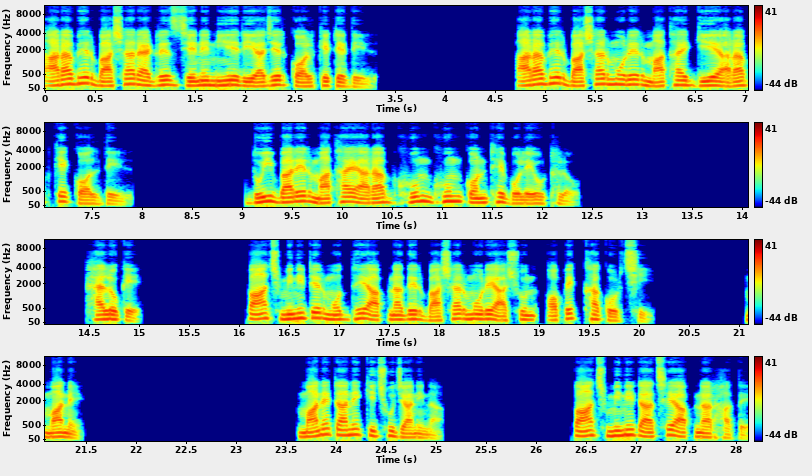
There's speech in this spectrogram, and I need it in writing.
আরাবের বাসার অ্যাড্রেস জেনে নিয়ে রিয়াজের কল কেটে দিল। আরাবের বাসার মোড়ের মাথায় গিয়ে আরাবকে কল দিল। দুইবারের মাথায় আরাব ঘুম ঘুম কণ্ঠে বলে উঠল হ্যালোকে পাঁচ মিনিটের মধ্যে আপনাদের বাসার মোড়ে আসুন, অপেক্ষা করছি। মানে মানে টানে কিছু জানি না। পাঁচ মিনিট আছে আপনার হাতে।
